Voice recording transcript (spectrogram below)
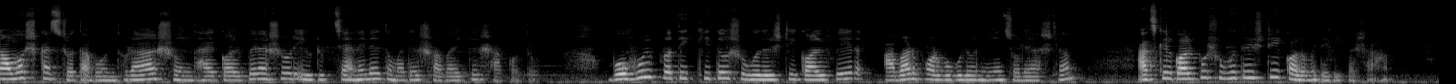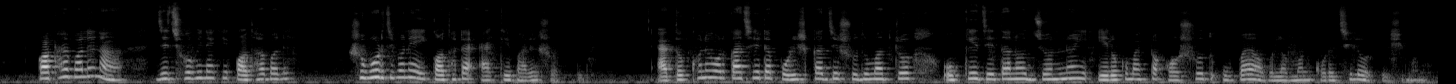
নমস্কার শ্রোতা বন্ধুরা, সন্ধ্যায় গল্পের আসর ইউটিউব চ্যানেলে তোমাদের সবাইকে স্বাগত। বহুল প্রতীক্ষিত শুভদৃষ্টি গল্পের আবার পর্বগুলো নিয়ে চলে আসলাম। আজকের গল্প শুভদৃষ্টি কলমে দেবিকা সাহা। কথায় বলে না, যে ছবি নাকি কথা বলে? শুভর জীবনে এই কথাটা একেবারে সত্যি। এতক্ষণে ওর কাছে এটা পরিষ্কার যে শুধুমাত্র ওকে জেতানোর জন্যই এরকম একটা অসৎ উপায় অবলম্বন করেছিল ওর পিসিমণি।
